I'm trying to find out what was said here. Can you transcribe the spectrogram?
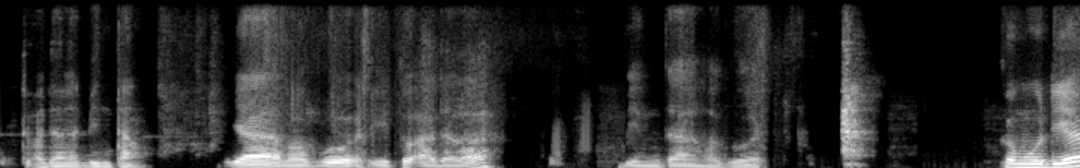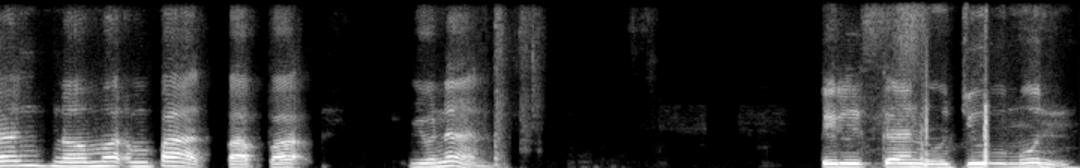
Itu adalah bintang. Ya, bagus. Itu adalah bintang. Bagus. Kemudian nomor empat, Bapak Yunan. Tilka nujumun.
